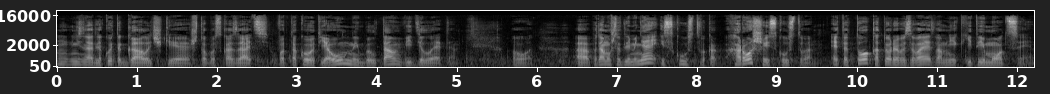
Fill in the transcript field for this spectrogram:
не знаю, для какой-то галочки, чтобы сказать, вот такой вот я умный, был там, видел это. Вот. А, потому что для меня искусство, как хорошее искусство, это то, которое вызывает во мне какие-то эмоции.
